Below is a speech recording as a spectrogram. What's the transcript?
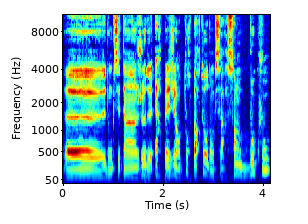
donc c'est un jeu de RPG en tour par tour, donc ça ressemble beaucoup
